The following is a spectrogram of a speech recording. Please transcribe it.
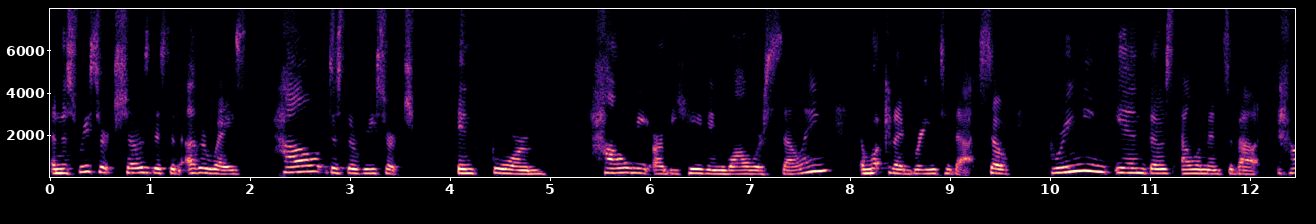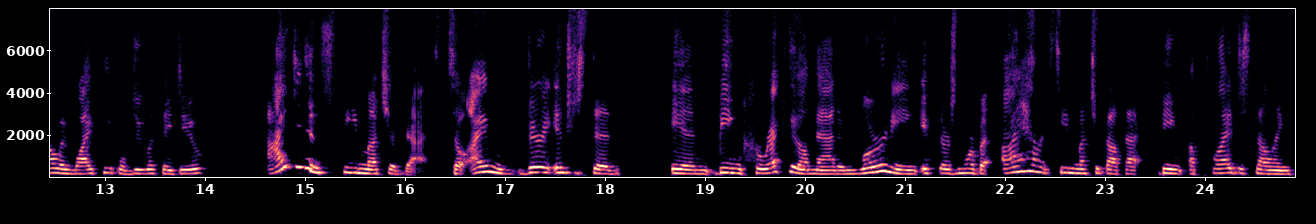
and this research shows this in other ways how does the research inform how we are behaving while we're selling and what can I bring to that? So bringing in those elements about how and why people do what they do, I didn't see much of that. So I'm very interested in being corrected on that and learning if there's more, but I haven't seen much about that being applied to selling.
